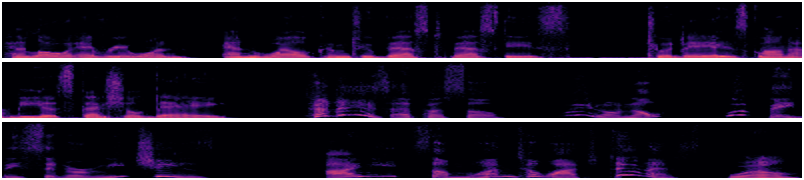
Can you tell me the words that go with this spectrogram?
Hello everyone, and welcome to Best Besties. Today is gonna be a special day. Today's episode, we don't know what babysitter we choose. I need someone to watch Dennis. Well,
